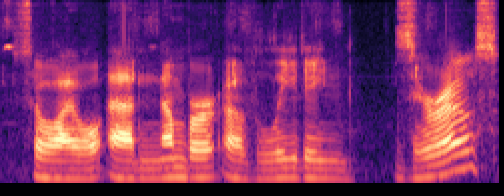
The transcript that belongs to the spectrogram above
So I will add a number of leading zeros.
